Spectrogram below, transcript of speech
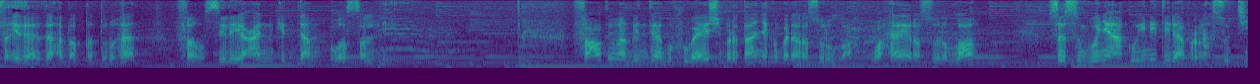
fa idza dhahaba qadruha faghsili 'anki ad-dam wa salli Fatimah binti Abu Hubaish bertanya kepada Rasulullah, "Wahai Rasulullah, sesungguhnya aku ini tidak pernah suci."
